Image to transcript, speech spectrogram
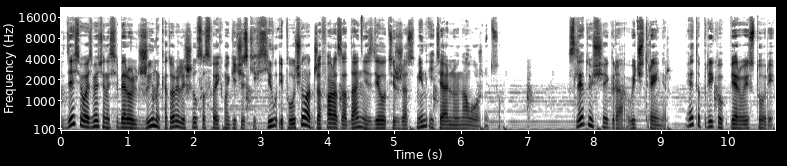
Здесь вы возьмете на себя роль Джина, который лишился своих магических сил и получил от Джафара задание сделать из Жасмин идеальную наложницу. Следующая игра, Witch Trainer, это приквел к первой истории.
